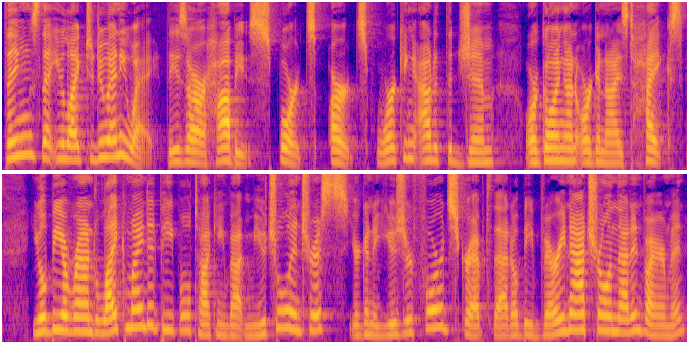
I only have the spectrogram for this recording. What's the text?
things that you like to do anyway. These are hobbies, sports, arts, working out at the gym, or going on organized hikes. You'll be around like minded people talking about mutual interests. You're going to use your Ford script. That'll be very natural in that environment.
